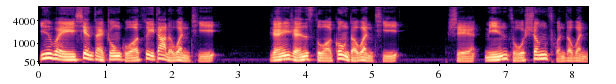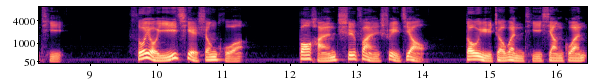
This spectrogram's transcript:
因为现在中国最大的问题，人人所共的问题，是民族生存的问题。所有一切生活，包含吃饭、睡觉，都与这问题相关。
